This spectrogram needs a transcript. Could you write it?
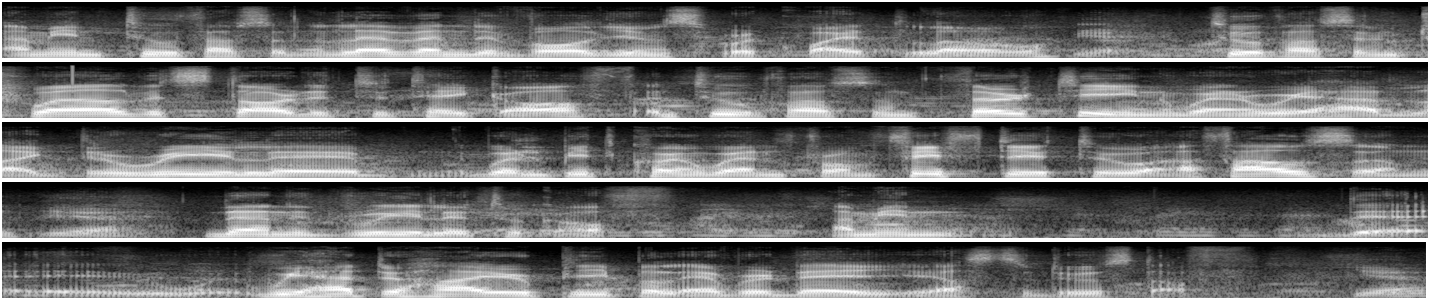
I mean, 2011 the volumes were quite low. Yeah. 2012 it started to take off, and 2013 when we had like the really when Bitcoin went from 50 to a thousand, Yeah. then it really took off. I mean, the, we had to hire people every day just to do stuff. Yeah.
